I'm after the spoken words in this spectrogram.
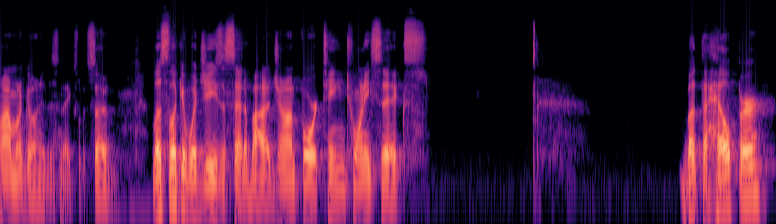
well, I'm going to go into this next week. So let's look at what Jesus said about it. John 14, 26. But the Helper,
